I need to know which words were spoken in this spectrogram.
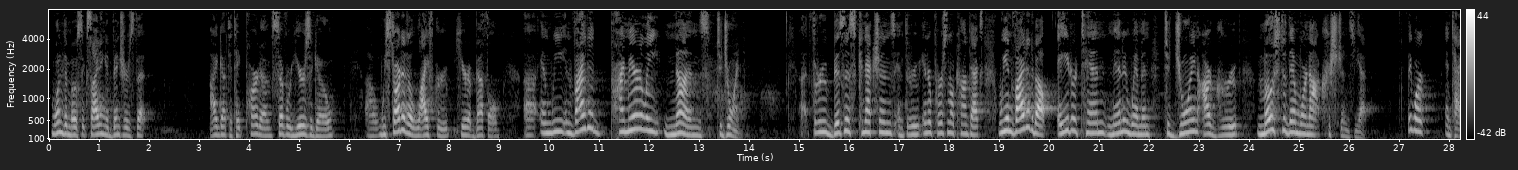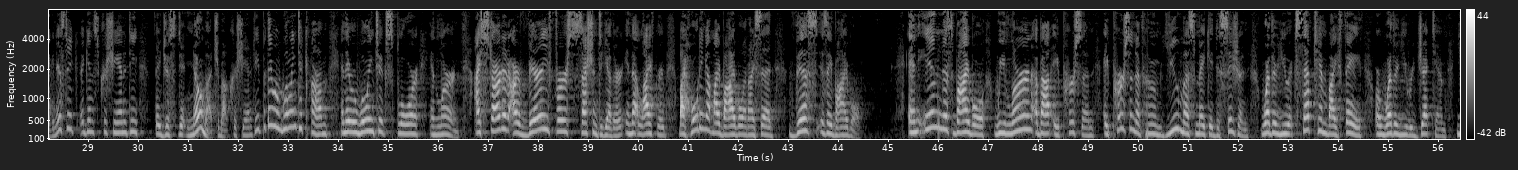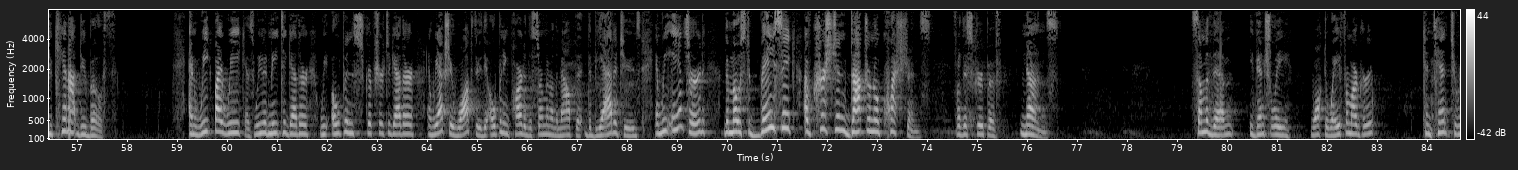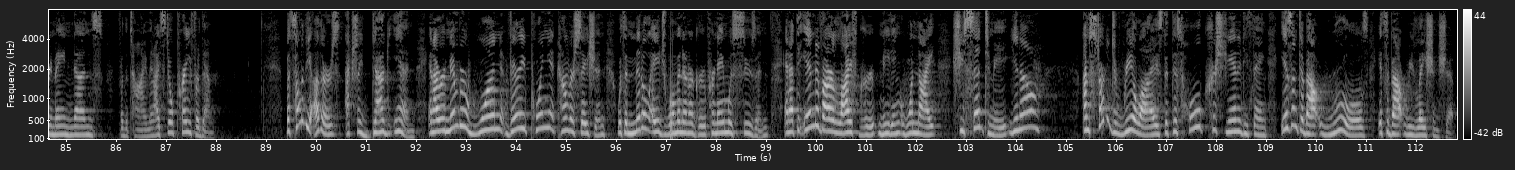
One of the most exciting adventures that I got to take part of several years ago, uh, we started a life group here at Bethel, uh, and we invited primarily nones to join through business connections and through interpersonal contacts, we invited about eight or ten men and women to join our group. Most of them were not Christians yet. They weren't antagonistic against Christianity. They just didn't know much about Christianity, but they were willing to come and they were willing to explore and learn. I started our very first session together in that life group by holding up my Bible and I said, this is a Bible. And in this Bible, we learn about a person, a person of whom you must make a decision whether you accept him by faith or whether you reject him. You cannot do both. And week by week, as we would meet together, we opened scripture together and we actually walked through the opening part of the Sermon on the Mount, the, the Beatitudes, and we answered the most basic of Christian doctrinal questions for this group of nones. Some of them eventually walked away from our group, content to remain nones for the time, and I still pray for them. But some of the others actually dug in. And I remember one very poignant conversation with a middle-aged woman in our group. Her name was Susan. And at the end of our life group meeting one night, she said to me, you know, I'm starting to realize that this whole Christianity thing isn't about rules, it's about relationship.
